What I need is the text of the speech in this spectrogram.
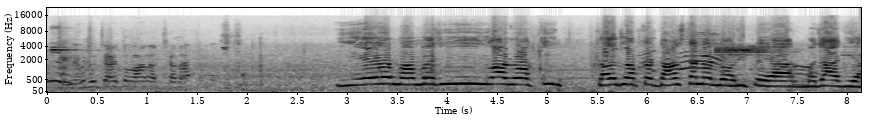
नींबू चाय तो और अच्छा रहता है। ये मामा जी यू आर रॉकिंग कल जो आपका डांस था ना लोहरी पे यार मज़ा आ गया।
